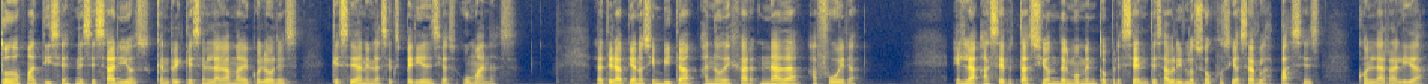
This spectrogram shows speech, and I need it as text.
todos matices necesarios que enriquecen la gama de colores que se dan en las experiencias humanas. La terapia nos invita a no dejar nada afuera. Es la aceptación del momento presente, es abrir los ojos y hacer las paces con la realidad,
